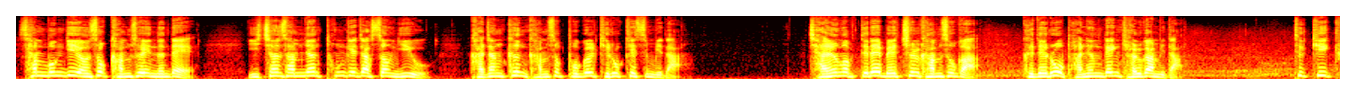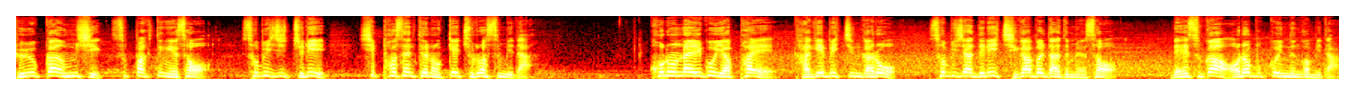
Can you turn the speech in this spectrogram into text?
3분기 연속 감소했는데 2003년 통계 작성 이후 가장 큰 감소폭을 기록했습니다. 자영업들의 매출 감소가 그대로 반영된 결과입니다. 특히 교육과 음식, 숙박 등에서 소비 지출이 10% 넘게 줄었습니다. 코로나19 여파에 가계빚 증가로 소비자들이 지갑을 닫으면서 내수가 얼어붙고 있는 겁니다.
